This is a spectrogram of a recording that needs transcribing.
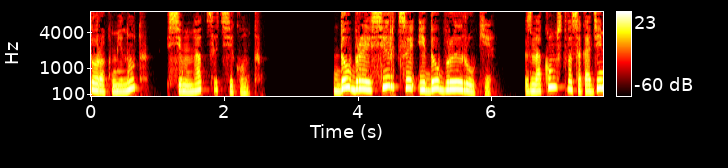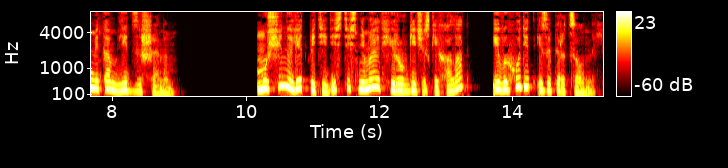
40 минут 17 секунд. Доброе сердце и добрые руки. Знакомство с академиком Лидзи Шеном. Мужчина лет 50 снимает хирургический халат и выходит из операционной.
